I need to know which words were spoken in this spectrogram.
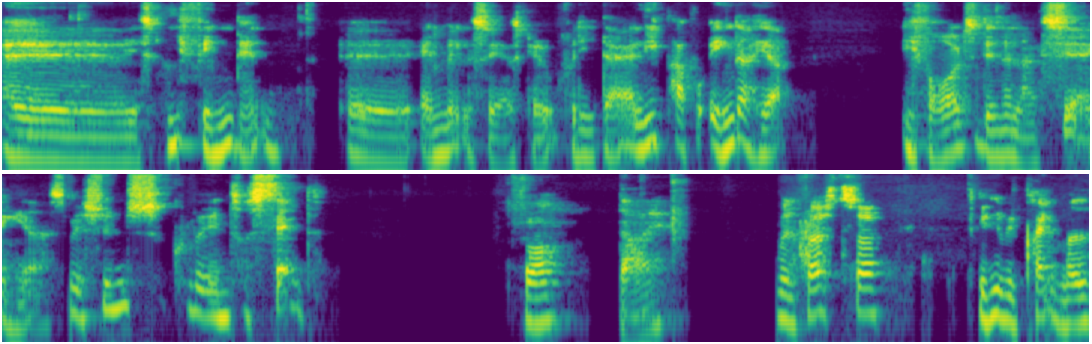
Øh, jeg skal lige finde den uh, anmeldelse, jeg skrev, fordi der er lige et par pointer her i forhold til den her lancering her, som jeg synes kunne være interessant for dig. Men først så skal jeg lige print med.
